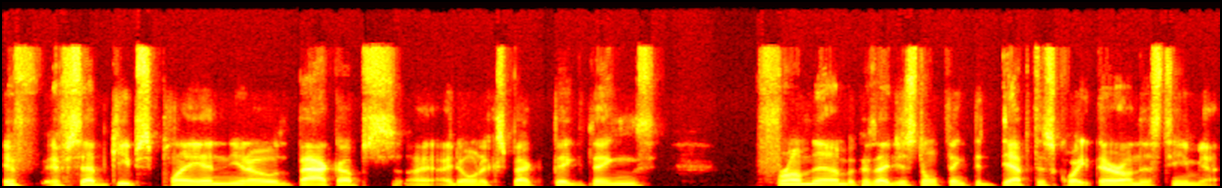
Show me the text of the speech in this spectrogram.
if if Seb keeps playing, you know, backups, I, I, don't expect big things from them because I just don't think the depth is quite there on this team yet.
